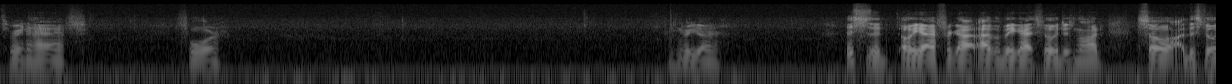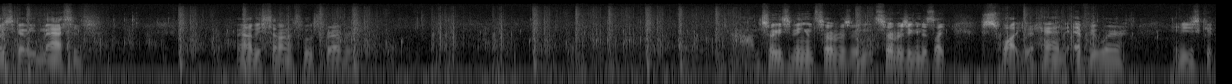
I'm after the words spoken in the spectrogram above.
three and a half, four. Here we go. This is a, oh yeah, I forgot, I have a big ass villages mod, so uh, this village is going to be massive. And I'll be set on food forever. I'm so used to being in servers. In servers, you can just like swat your hand everywhere, and you just get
